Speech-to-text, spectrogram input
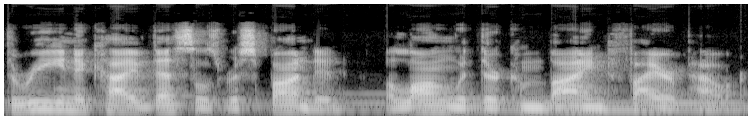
Three Nakai vessels responded, along with their combined firepower.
